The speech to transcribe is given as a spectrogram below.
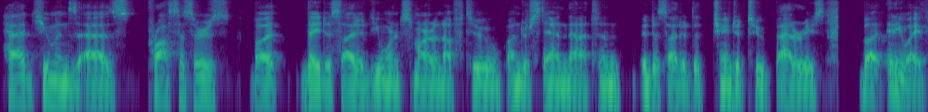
had humans as processors, but they decided you weren't smart enough to understand that, and it decided to change it to batteries. But anyway,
